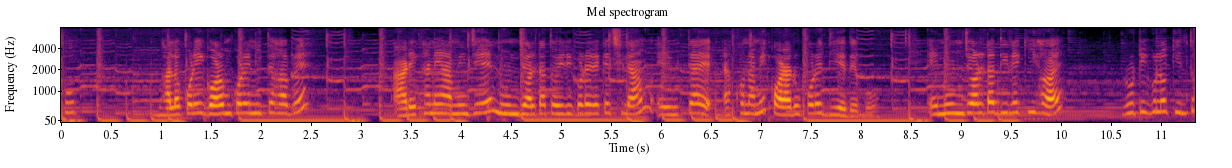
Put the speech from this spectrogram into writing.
খুব ভালো করেই গরম করে নিতে হবে। আর এখানে আমি যে নুন জলটা তৈরি করে রেখেছিলাম, এইটা এখন আমি কড়ার উপরে দিয়ে দেব। এই নুন জলটা দিলে কি হয়, রুটিগুলো কিন্তু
